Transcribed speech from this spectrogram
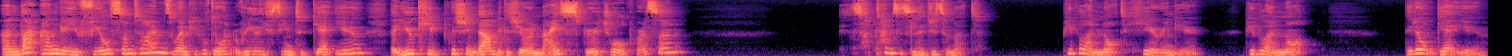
And that anger you feel sometimes when people don't really seem to get you, that you keep pushing down because you're a nice spiritual person, sometimes it's legitimate. People are not hearing you. People are not, they don't get you.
